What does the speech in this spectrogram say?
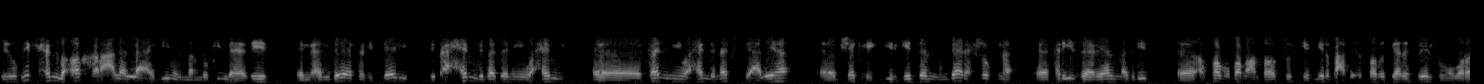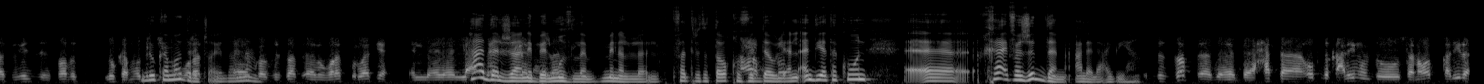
بيضيف حمل آخر على اللاعبين المملوكين لهذه الأندية فبالتالي بيبقى حمل بدني وحمل آه، فني وحمل نفسي عليها بشكل كبير جدا. امبارح شفنا آه، فريق زي ريال مدريد أصابه طبعا توتر كبير بعد إصابة جاريث بيل في مباراة ويلز إصابة لوكا مودريتش لوكا مودريتش أيضا نعم. مباراة كرواتيا هذا الجانب المظلم من فترة التوقف آه الدولي. ان الأندية تكون خائفة جدا على لاعبيها. بالظبط حتى أطلق عليه منذ سنوات قليلة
